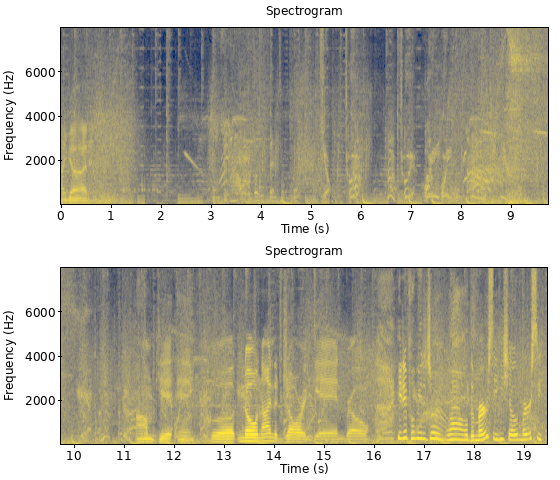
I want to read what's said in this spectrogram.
My god. I'm getting cooked. No, not in the jar again, bro. He didn't put me in the jar. Wow, the mercy. He showed mercy.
